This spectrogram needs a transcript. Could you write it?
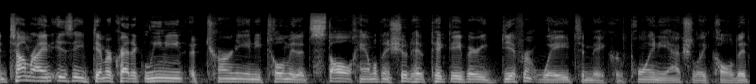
And Tom Ryan is a Democratic leaning attorney, and he told me that Stahl Hamilton should have picked a very different way to make her point. He actually called it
